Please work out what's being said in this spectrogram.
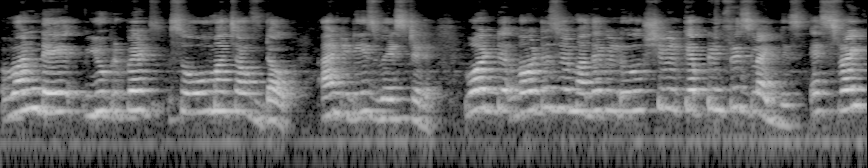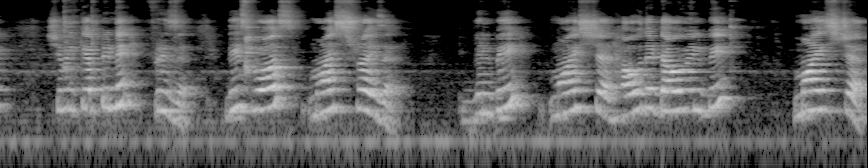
One day you prepared so much of dough and it is wasted. What what does your mother will do? She will kept in fridge like this. Yes right? She will kept in a freezer this was moisturizer. It will be moisture. How the dough will be? Moisture.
